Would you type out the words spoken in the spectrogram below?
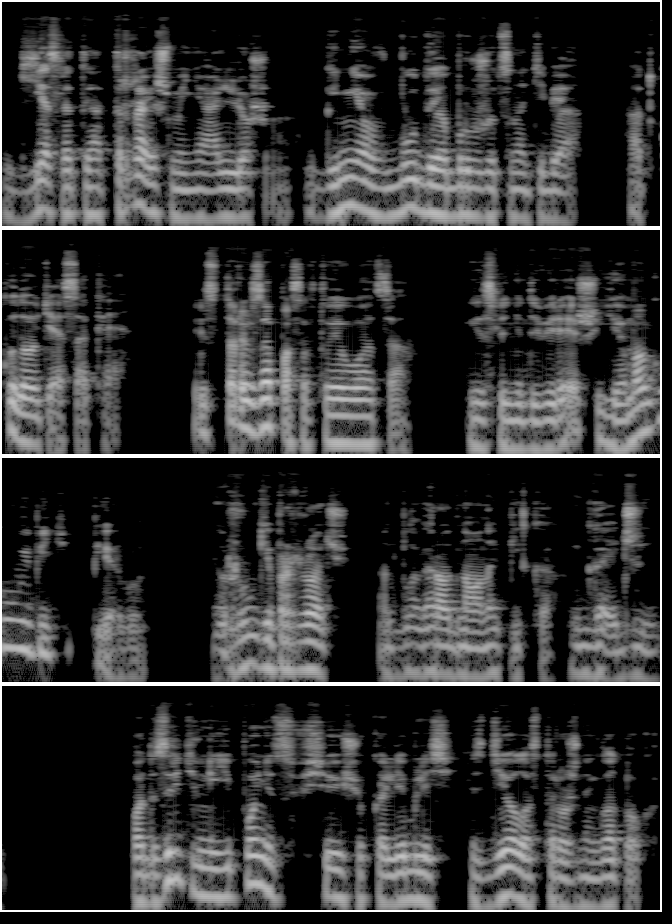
«Если ты отравишь меня, Алеша, гнев Будды обрушится на тебя. Откуда у тебя саке?» из старых запасов твоего отца. Если не доверяешь, я могу выпить первым. Руки прочь от благородного напитка, гайджин. Подозрительный японец, все еще колеблясь, сделал осторожный глоток.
